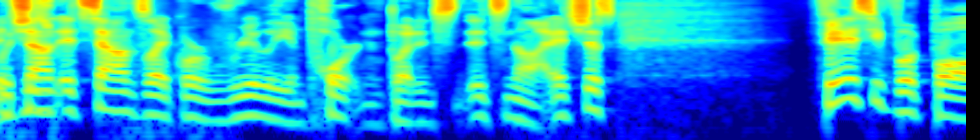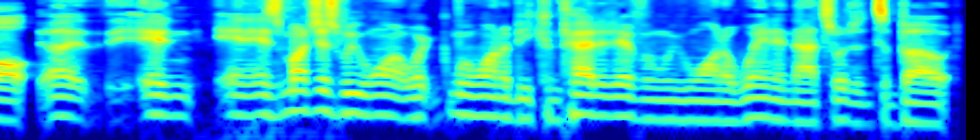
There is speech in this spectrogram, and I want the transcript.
It Which is- sounds it sounds like we're really important, but it's it's not. It's just fantasy football uh, and, and as much as we want we want to be competitive and we want to win and that's what it's about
